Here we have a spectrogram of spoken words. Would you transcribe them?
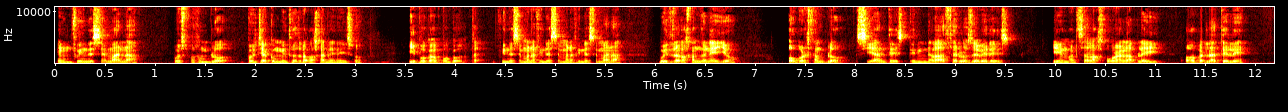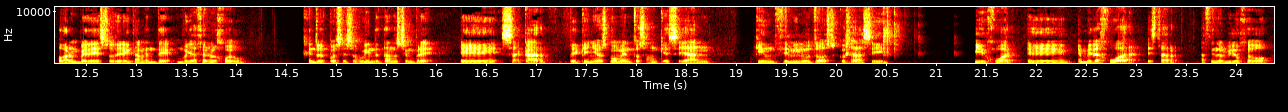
en un fin de semana, pues, por ejemplo, pues ya comienzo a trabajar en eso. Y poco a poco, fin de semana, fin de semana, fin de semana, voy trabajando en ello. O, por ejemplo, si antes terminaba de hacer los deberes y me marchaba a jugar a la Play o a ver la tele, ahora en vez de eso directamente voy a hacer el juego. Entonces, pues eso, voy intentando siempre eh, sacar pequeños momentos, aunque sean 15 minutos, cosas así, y jugar, eh, en vez de jugar, estar haciendo el videojuego,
